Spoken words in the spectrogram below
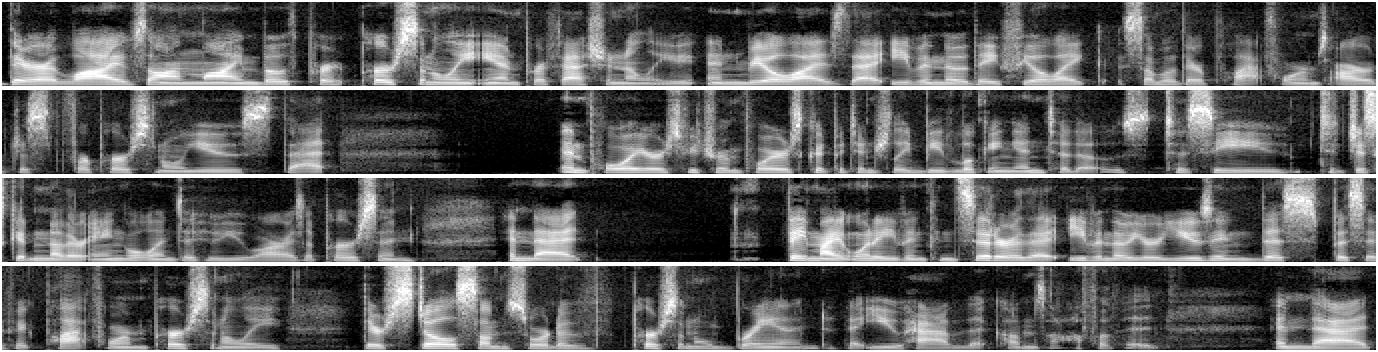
their lives online, both per- personally and professionally, and realize that even though they feel like some of their platforms are just for personal use, that employers, future employers, could potentially be looking into those to see, to just get another angle into who you are as a person, and that they might want to even consider that even though you're using this specific platform personally, there's still some sort of personal brand that you have that comes off of it. And that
